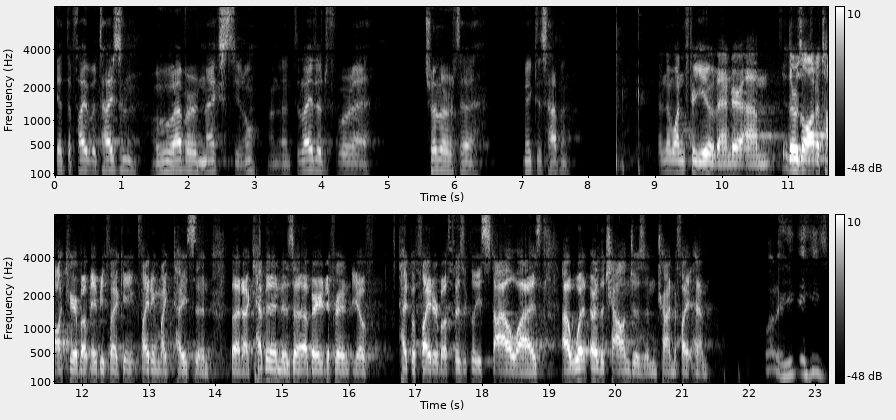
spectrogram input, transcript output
get the fight with Tyson or whoever next. You know, I'm delighted for uh, Triller to make this happen. And then one for you, Evander. Um, there was a lot of talk here about maybe fighting, fighting Mike Tyson, but uh, Kevin is a very different, you know, type of fighter, both physically, style wise. Uh, what are the challenges in trying to fight him? Well, he, he's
